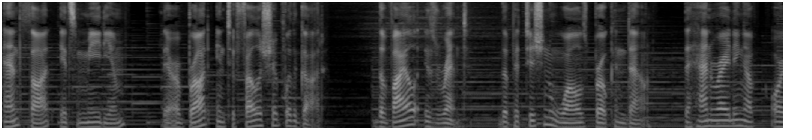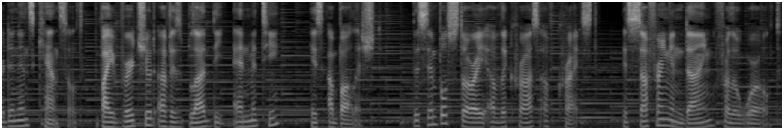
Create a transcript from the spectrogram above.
And thought its medium, they are brought into fellowship with God. The vial is rent, the petition walls broken down, the handwriting of ordinance cancelled. By virtue of his blood, the enmity is abolished. The simple story of the cross of Christ, his suffering and dying for the world,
